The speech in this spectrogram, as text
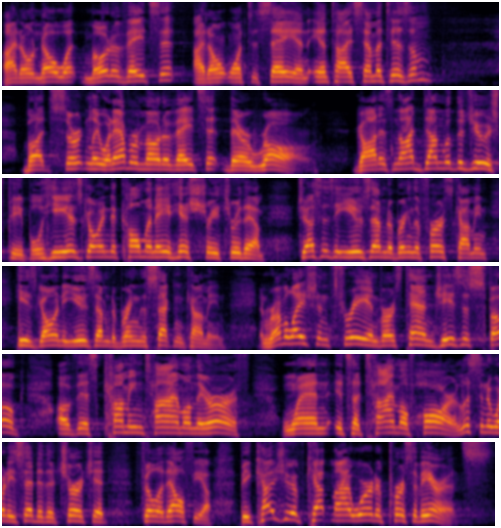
I don't know what motivates it. I don't want to say an anti-Semitism, but certainly whatever motivates it, they're wrong. God is not done with the Jewish people. He is going to culminate history through them. Just as He used them to bring the first coming, He's going to use them to bring the second coming. In Revelation 3 and verse 10, Jesus spoke of this coming time on the earth when it's a time of horror. Listen to what he said to the church at Philadelphia. Because you have kept my word of perseverance,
